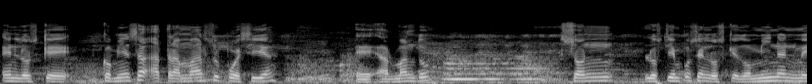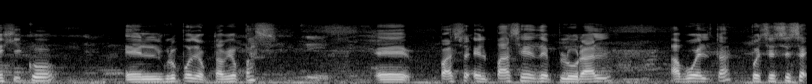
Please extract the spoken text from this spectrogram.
en los que comienza a tramar su poesía, eh, Armando, son los tiempos en los que domina en México el grupo de Octavio Paz. Eh, el pase de plural a vuelta, pues es ese,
